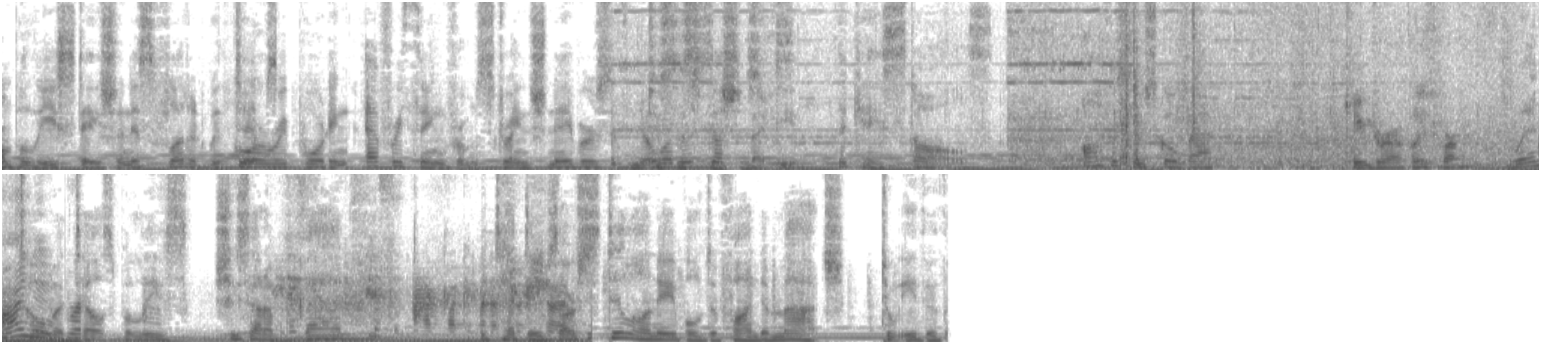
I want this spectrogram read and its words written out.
Town police station is flooded with who are reporting everything from strange neighbors with no To other suspicious suspects. people. The case stalls. Officers go back Came to our Police Department. when I Toma tells police she's had a bad few. Detectives are still unable to find a match to either the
